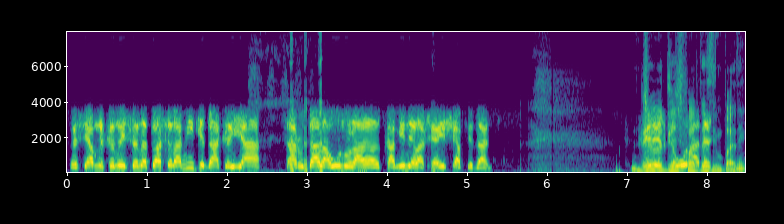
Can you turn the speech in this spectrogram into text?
înseamnă că nu-i sănătoasă la minte dacă ea s-a rutat la unul la, ca mine la 67 de ani. credeți George, că ești una foarte de- simpatic.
